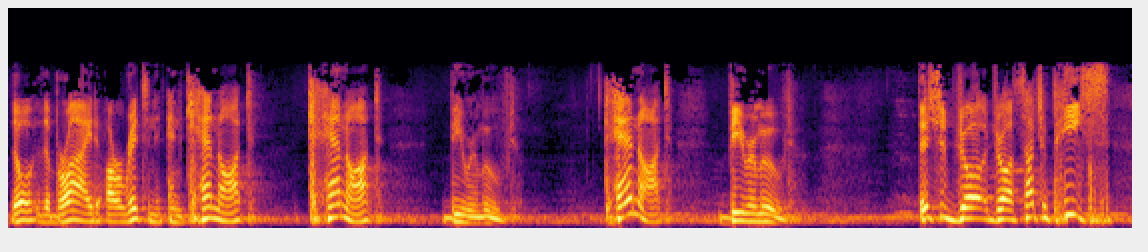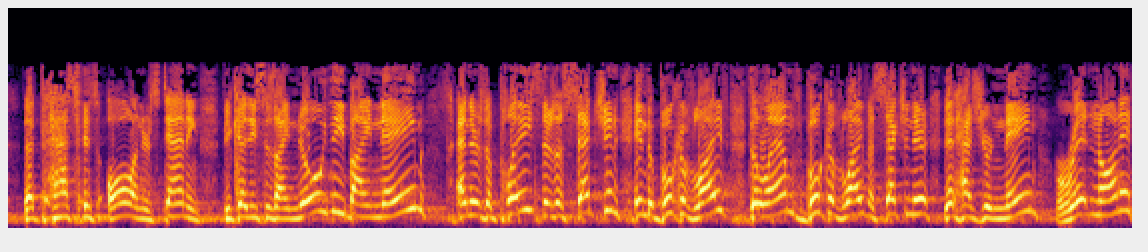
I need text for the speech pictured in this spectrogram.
though the bride, are written and cannot, cannot be removed. Cannot be removed. This should draw, draw such a peace that passes all understanding because he says, I know thee by name. And there's a place, there's a section in the book of life, the Lamb's book of life, a section there that has your name written on it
